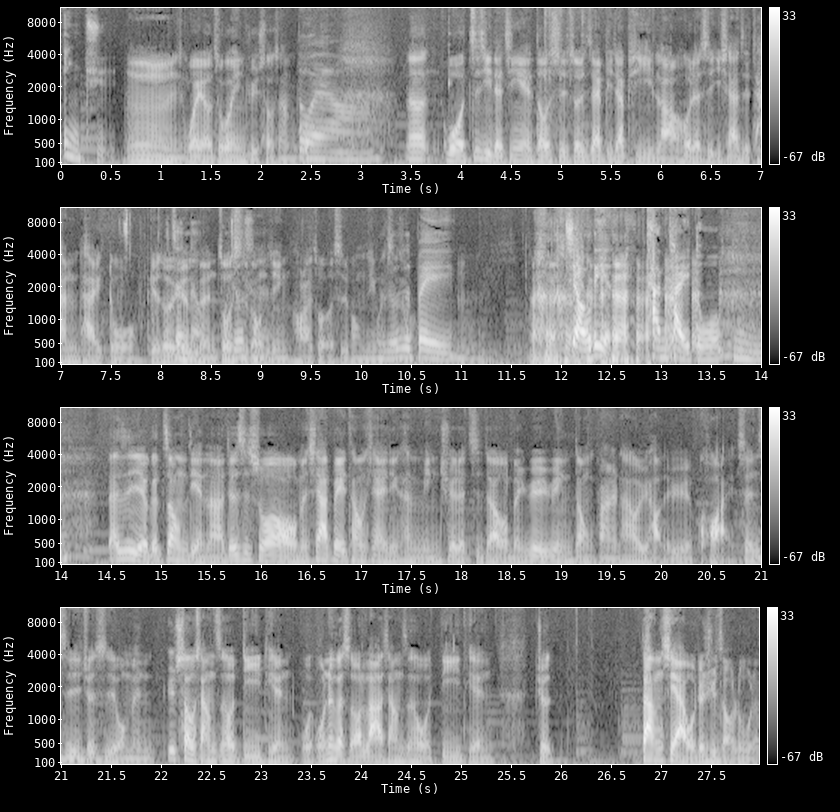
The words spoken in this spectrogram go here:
硬举。嗯，我也有做过硬举，受伤过。对啊。那我自己的经验都是，就是在比较疲劳或者是一下子摊太多，比如说原本做十公斤，后来做二十公斤的时候，我就是被教练摊太多。嗯。但是有个重点啦，就是说，我们下背痛现在已经很明确的知道，我们越运动，反而它会越好的越快，甚至就是我们越受伤之后第一天，我我那个时候拉伤之后，我第一天就当下我就去走路了，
